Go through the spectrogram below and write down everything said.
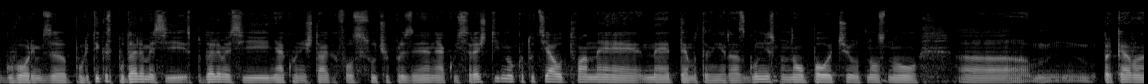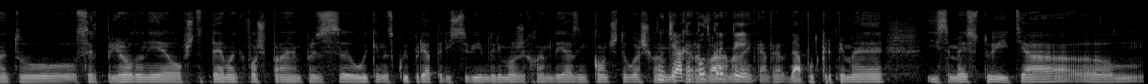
говорим за политика. Споделяме си, споделяме си някои неща, какво се случва през деня, някои срещи, но като цяло това не е, не е темата ни разговор. Ние сме много повече относно а, прекарването сред природа ни е обща тема, какво ще правим през а, уикенда, с кои приятели ще се видим, дали може да ходим да язим кончета, кога ще ходим на каравана. подкрепи. Да, подкрепиме и семейството, и тя. ам,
